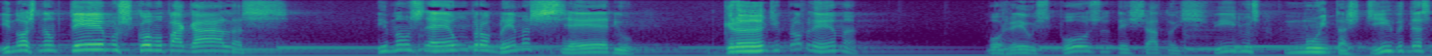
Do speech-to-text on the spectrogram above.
e nós não temos como pagá-las. Irmãos, é um problema sério, grande problema. Morreu o esposo, deixar dois filhos, muitas dívidas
